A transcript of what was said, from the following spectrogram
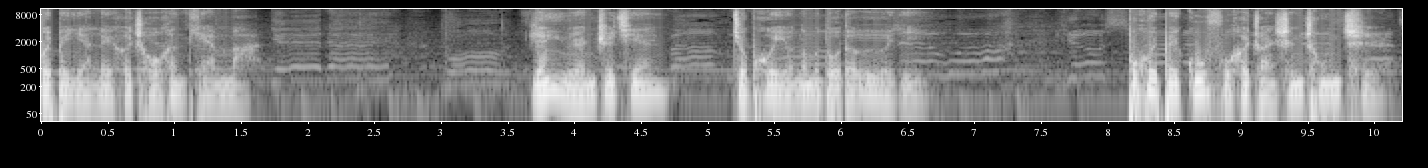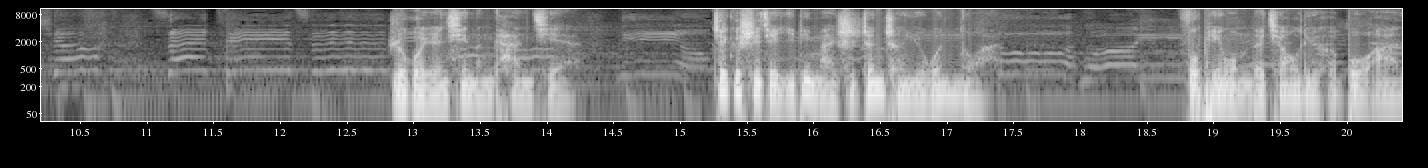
会被眼泪和仇恨填满，人与人之间就不会有那么多的恶意，不会被辜负和转身充斥。如果人心能看见，这个世界一定满是真诚与温暖，抚平我们的焦虑和不安，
